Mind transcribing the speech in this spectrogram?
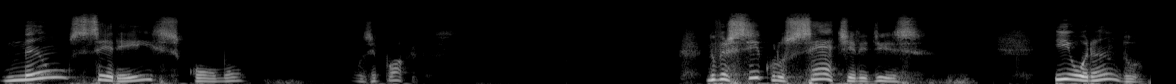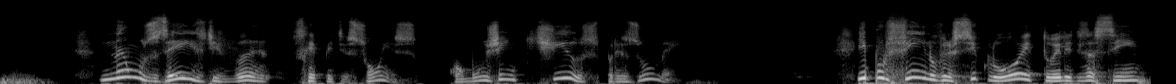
não sereis como os hipócritas. No versículo 7 ele diz: E orando, não useis de vãs repetições, como os gentios presumem. E por fim, no versículo 8, ele diz assim:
